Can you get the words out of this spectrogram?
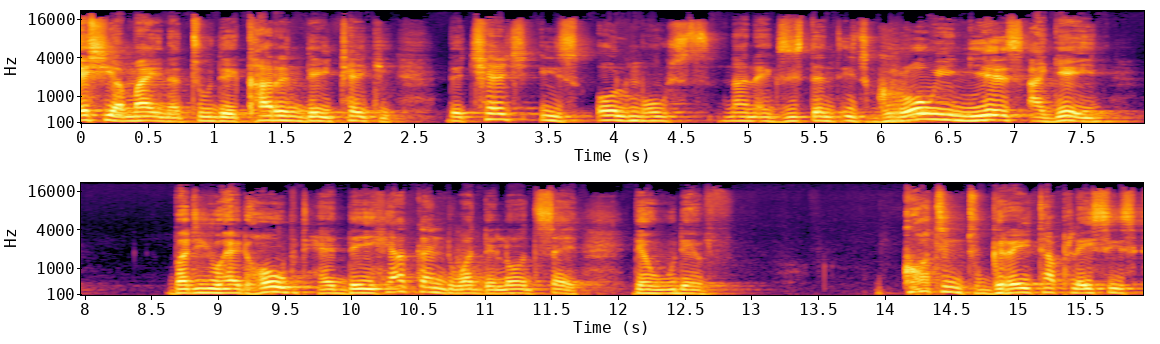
Asia Minor, to the current day Turkey, the church is almost non existent. It's growing years again. But you had hoped, had they hearkened what the Lord said, they would have gotten to greater places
